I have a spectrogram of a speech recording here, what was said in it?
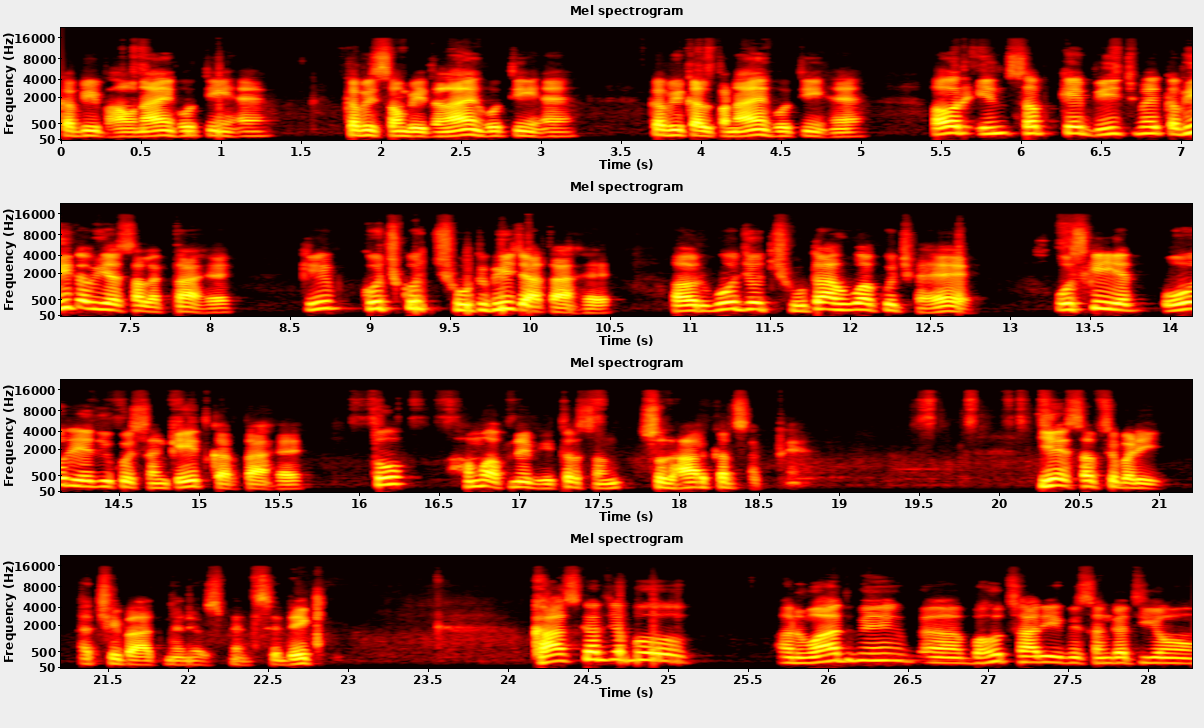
कभी भावनाएँ होती हैं, कभी संवेदनाएँ होती हैं, कभी कल्पनाएँ होती हैं, और इन सब के बीच में कभी कभी ऐसा लगता है कि कुछ कुछ छूट भी जाता है, और वो जो छूटा हुआ कुछ है, उसकी और यदि कोई संकेत करता है तो हम अपने भीतर सुधार कर सकते हैं। ये सबसे बड़ी अच्छी बात मैंने उसमें से देखी। खासकर जब अनुवाद में बहुत सारी विसंगतियों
